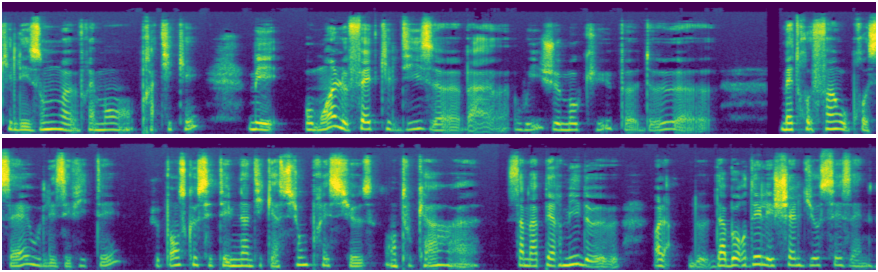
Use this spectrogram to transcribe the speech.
qu'ils les ont euh, vraiment pratiqués, mais au moins le fait qu'ils disent euh, bah oui, je m'occupe de mettre fin au procès ou de les éviter, je pense que c'était une indication précieuse. En tout cas, ça m'a permis de voilà d'aborder l'échelle diocésaine.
